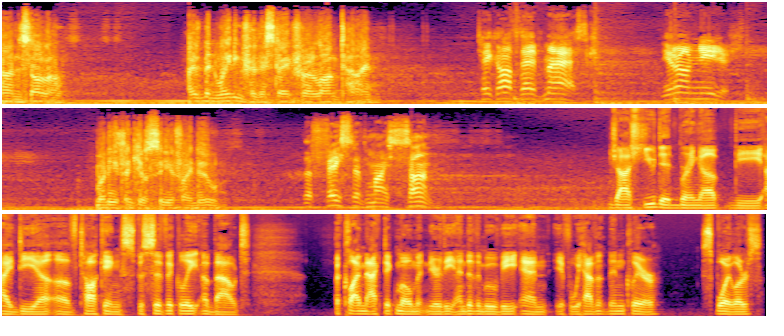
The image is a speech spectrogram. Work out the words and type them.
Han Solo. I've been waiting for this day for a long time. Take off that mask. You don't need it. What do you think you'll see if I do? The face of my son. Josh, you did bring up the idea of talking specifically about a climactic moment near the end of the movie. And if we haven't been clear, spoilers,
